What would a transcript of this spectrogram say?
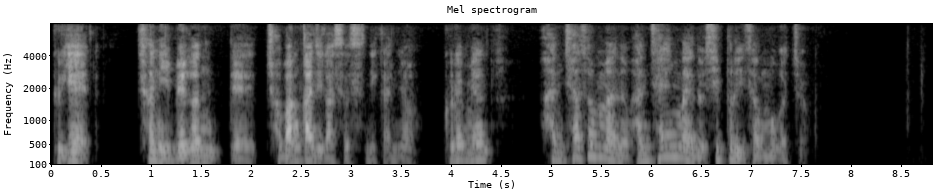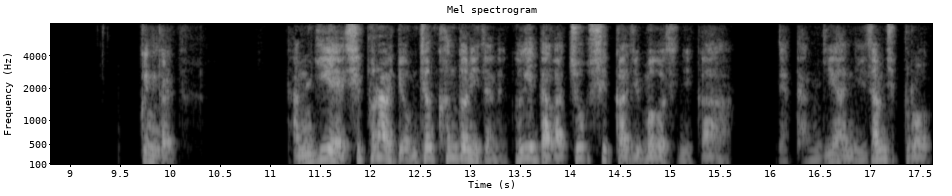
그게 1,200원대 초반까지 갔었으니까요. 그러면 환차선만 환차액만 해도 10% 이상 먹었죠. 그러니까 단기에 10%라는 게 엄청 큰 돈이잖아요. 거기다가 주식까지 먹었으니까 네, 단기 한 2, 30%,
